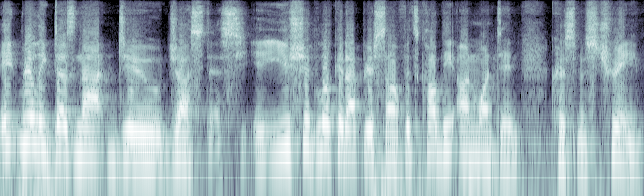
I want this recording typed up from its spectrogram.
it really does not do justice. You should look it up yourself. It's called The Unwanted Christmas Tree.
